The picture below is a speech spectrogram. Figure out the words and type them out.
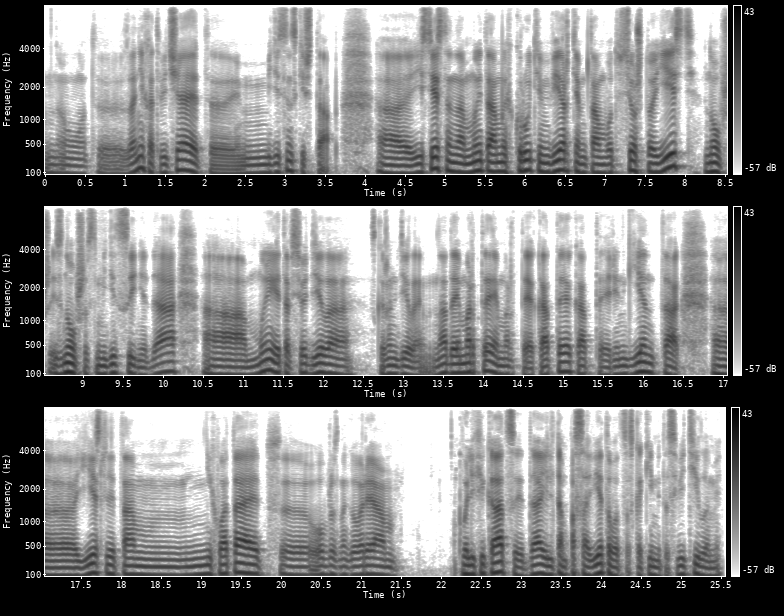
Ну, вот. Э, за них отвечает э, медицинский штаб. Э, естественно, мы там их крутим, вертим, там вот все, что есть новш, из новшеств в медицине, да, а мы это все дело скажем, делаем. Надо МРТ, МРТ, КТ, КТ, рентген, так. Если там не хватает, образно говоря, квалификации, да, или там посоветоваться с какими-то светилами,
